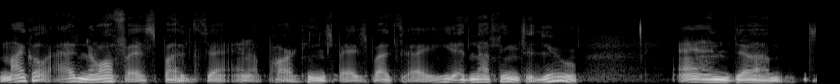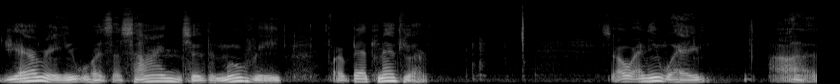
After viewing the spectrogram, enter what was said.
Michael had an office but uh, and a parking space, but uh, he had nothing to do. And um, Jerry was assigned to the movie for Bette Midler. So anyway, uh,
